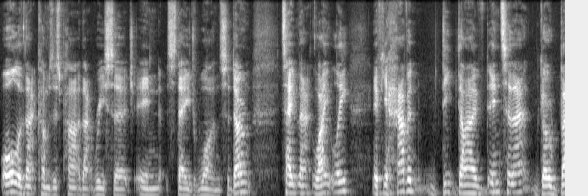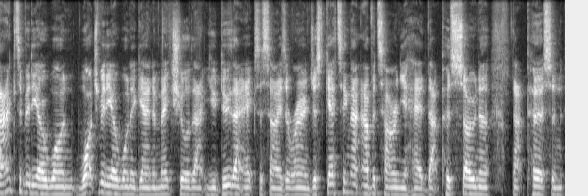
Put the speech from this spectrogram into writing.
All of that comes as part of that research in stage one. So don't take that lightly. If you haven't deep dived into that, go back to video one, watch video one again, and make sure that you do that exercise around just getting that avatar in your head, that persona, that person,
